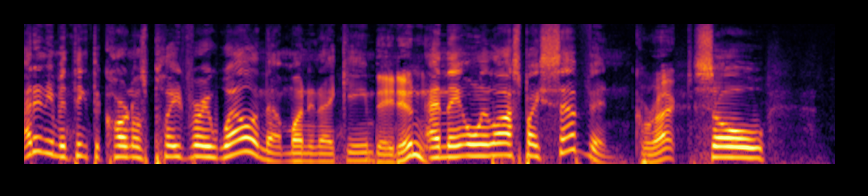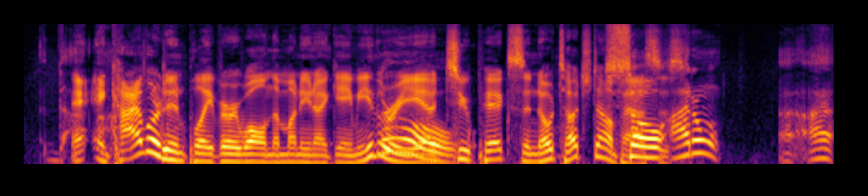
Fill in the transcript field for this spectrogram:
I didn't even think the Cardinals played very well in that Monday night game. They didn't. And they only lost by 7. Correct. So And, and Kyler didn't play very well in the Monday night game either. He had two picks and no touchdown passes. So I don't. I,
